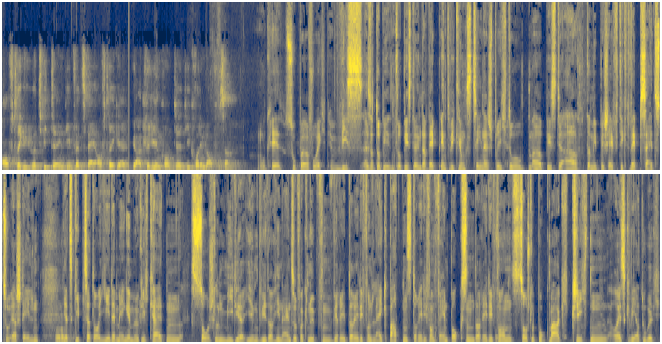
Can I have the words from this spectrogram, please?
Aufträge über Twitter, in dem Fall zwei Aufträge, ja, akquirieren konnte, die gerade im Laufen sind. Okay, super Erfolg. Wie's, also du, du bist ja in der Webentwicklungsszene, sprich du äh, bist ja auch damit beschäftigt, Websites zu erstellen. Jetzt gibt's ja da jede Menge Möglichkeiten, Social Media irgendwie da hinein zu verknüpfen. Wir, red- da rede ich von Like-Buttons, da rede ich von Fanboxen, da rede ich von Social Bookmark-Geschichten, alles quer durch.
